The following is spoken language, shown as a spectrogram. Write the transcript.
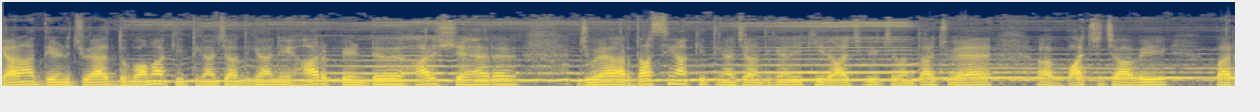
11 ਦਿਨ ਜੋ ਹੈ ਦੁਆਵਾਂ ਕੀਤੀਆਂ ਜਾਂਦੀਆਂ ਨੇ। ਹਰ ਪਿੰਡ, ਹਰ ਸ਼ਹਿਰ ਜੋ ਹੈ ਅਰਦਾਸੀਆਂ ਕੀਤੀਆਂ ਜਾਂਦੀਆਂ ਨੇ ਕਿ ਰਾਜਵੀਰ ਜਵੰਦਾ ਜੋ ਹੈ ਬਚ ਜਾਵੇ। ਪਰ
